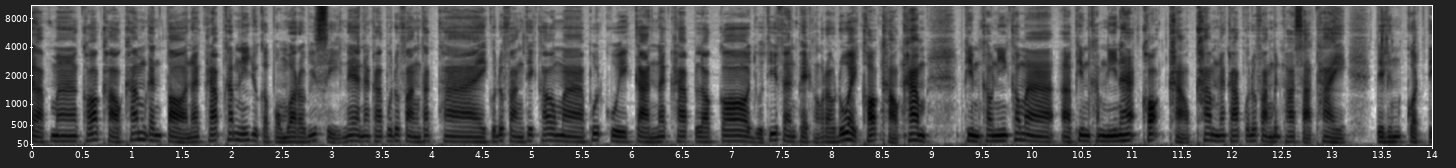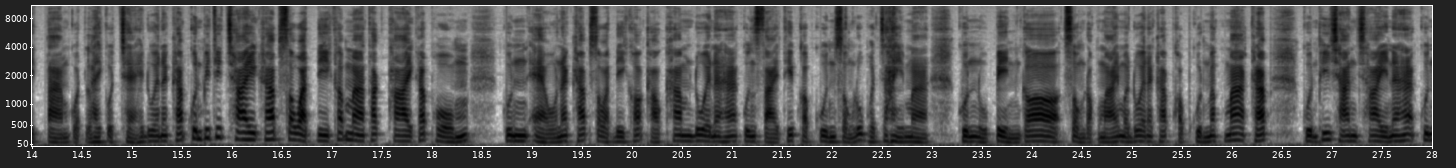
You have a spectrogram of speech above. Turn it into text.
กลับมาเคาะข่าวค่ำกันต่อนะครับค่ำนี้อยู่กับผมวรวิศีแน่นะครับคุณผู้ฟังทักทาย คุณผู้ฟังที่เข้ามาพูดคุยกันนะครับ แล้วก็อยู่ที่แฟนเพจของเราด้วยเคาะข่าวค่ำพิมพ์คำนี้เข้ามาพิมพ์คำนี้นะฮะเคาะข่าวค่ำนะครับคุณผู้ฟังเป็นภาษาไทยอย่าลืมกดติดตามกดไลค์กดแชร์ให้ด้วยนะครับคุณพิชิตชัยครับ สวัสดีเข้ามาทักทายครับผม คุณแอลนะครับ สวัสดีเคาะข่าวค่ำด้วยนะฮะคุณสายทิพย์ขอบคุณส่งรูปหัวใจมา คุณหนูปิ่นก็ส่งดอกไม้มาด้วยนะครับขอบคุณมากๆครับ คุณพี่ชันชัยนะฮะคุณ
